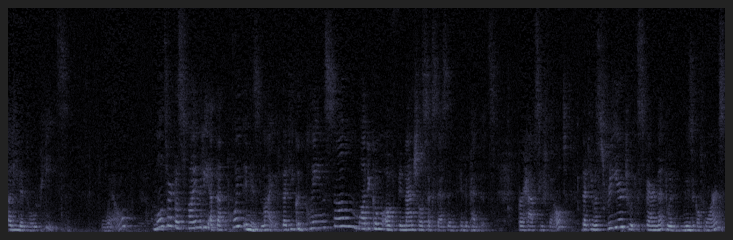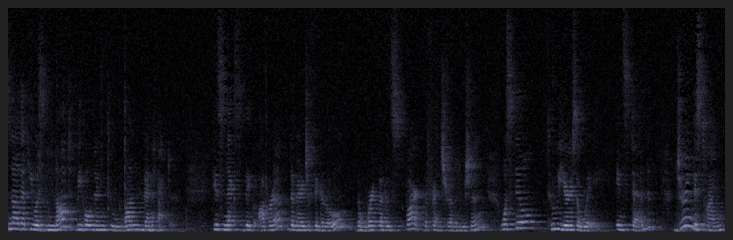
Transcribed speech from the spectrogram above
a little piece? Well, Mozart was finally at that point in his life that he could claim some modicum of financial success and independence. Perhaps he felt that he was freer to experiment with musical forms now that he was not beholden to one benefactor. His next big opera, The Marriage of Figaro, the work that would spark the French Revolution, was still two years away. Instead, during this time,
